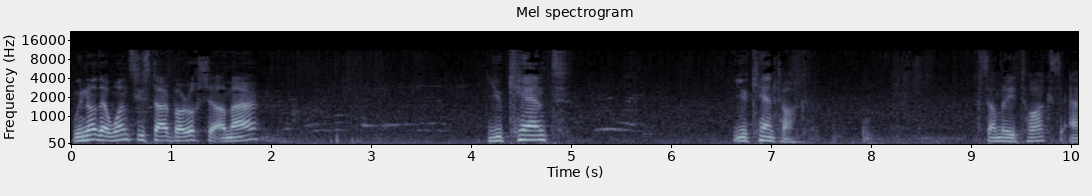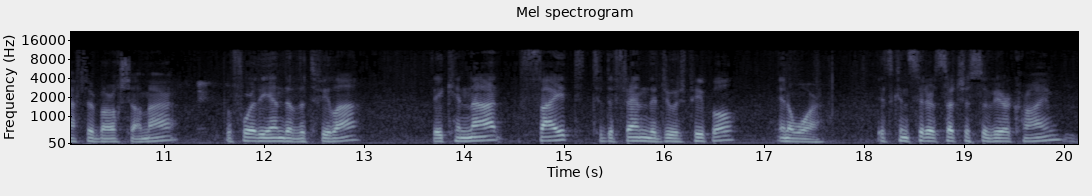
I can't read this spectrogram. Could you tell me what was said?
We know that once you start Baruch She'amar, you can't, you can't talk. Somebody talks after Baruch She'amar, before the end of the tefillah, they cannot fight to defend the Jewish people in a war. It's considered such a severe crime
